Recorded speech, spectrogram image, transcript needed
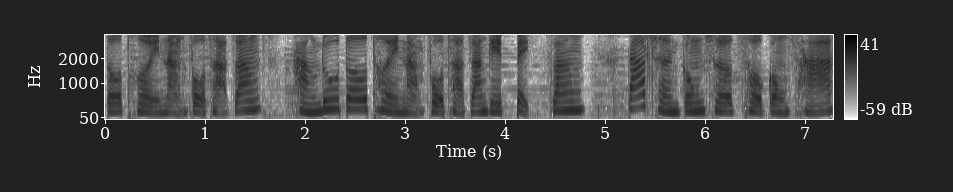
到台南火车站，行路到台南火车站嘅北站。搭乘公车坐公车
